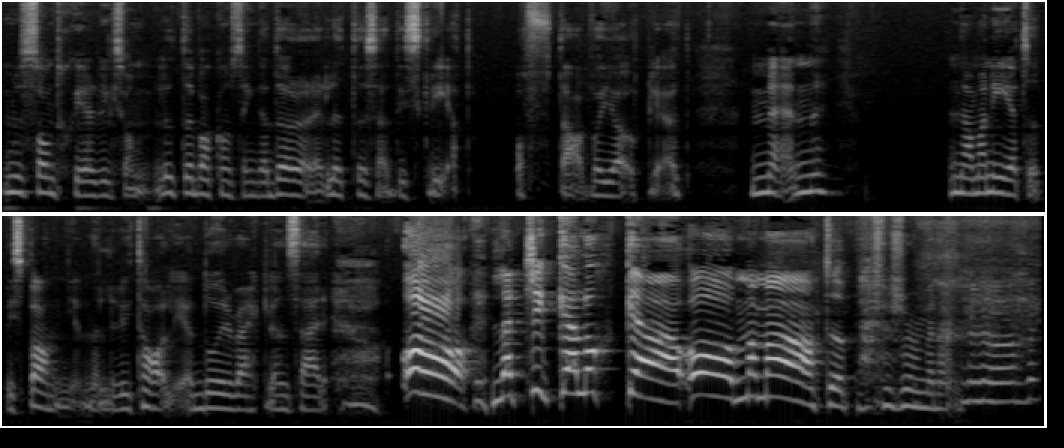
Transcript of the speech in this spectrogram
men sånt sker liksom lite bakom stängda dörrar, lite så här diskret. Ofta vad jag upplevt. Men när man är typ i Spanien eller Italien då är det verkligen så här Åh, la chica loca! Åh, mamma! Typ. Förstår du vad jag menar?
